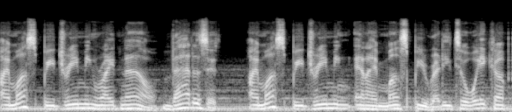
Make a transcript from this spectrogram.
I must be dreaming right now. That is it. I must be dreaming and I must be ready to wake up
